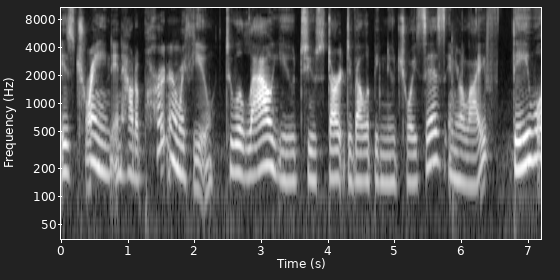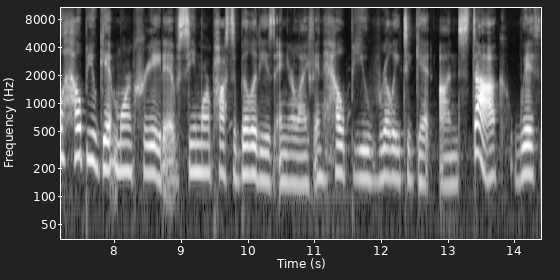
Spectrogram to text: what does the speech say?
is trained in how to partner with you to allow you to start developing new choices in your life. They will help you get more creative, see more possibilities in your life, and help you really to get unstuck with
